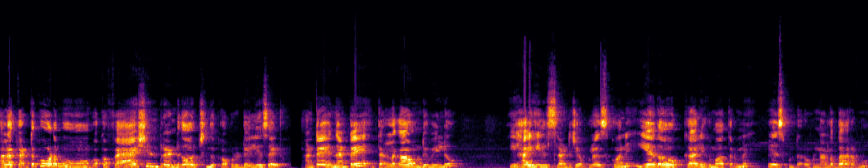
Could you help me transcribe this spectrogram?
అలా కట్టుకోవడము ఒక ఫ్యాషన్ ట్రెండ్గా వచ్చింది ఒకప్పుడు ఢిల్లీ సైడ్. అంటే ఏంటంటే తెల్లగా ఉండి వీళ్ళు ఈ హై హీల్స్ లాంటి చెప్పులు వేసుకొని ఏదో ఒక కాలికి మాత్రమే వేసుకుంటారు. ఒక నల్ల దారము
